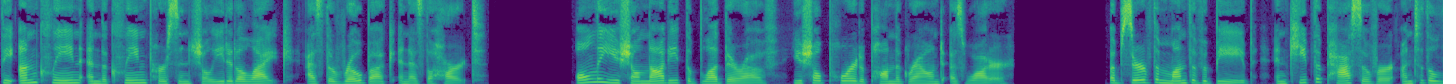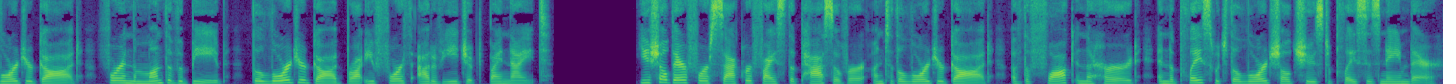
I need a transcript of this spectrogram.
The unclean and the clean person shall eat it alike, as the roebuck and as the hart. Only you shall not eat the blood thereof, you shall pour it upon the ground as water. Observe the month of Abib, and keep the Passover unto the Lord your God, for in the month of Abib, the Lord your God brought you forth out of Egypt by night. You shall therefore sacrifice the Passover unto the Lord your God, of the flock and the herd, in the place which the Lord shall choose to place his name there.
